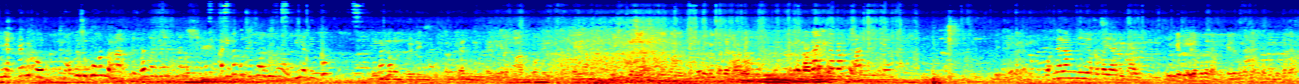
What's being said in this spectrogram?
Iyak, kami ko. Ako subukan ba? Nagbatang niya naman. Alin na po si Sabi mo. Biya dito. Hindi naman pwedeng ako Kaya Pagkali ka na po. ah. Huwag na lang niya kabayari kayo. Na lang. Na lang.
